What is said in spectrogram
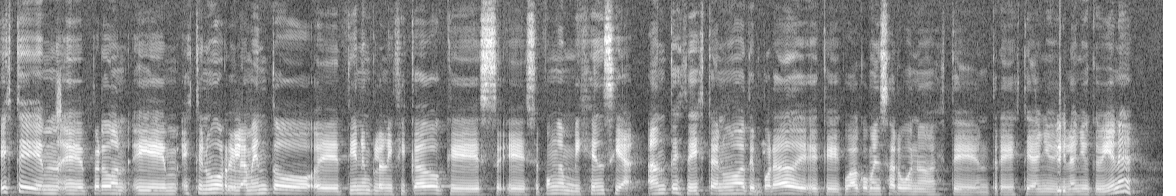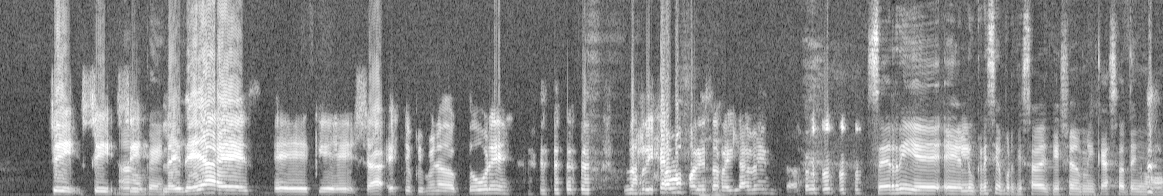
Este, mm, eh, perdón, eh, este nuevo reglamento tienen planificado que se, ponga en vigencia antes de esta nueva temporada que va a comenzar, bueno, este, entre este año y el año que viene. Sí, sí, ah, sí. La idea es que ya este primero de octubre nos rijamos por ese reglamento. Se ríe eh, Lucrecia porque sabe que yo en mi casa tengo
